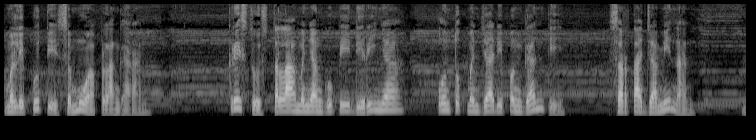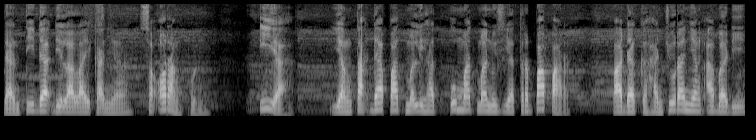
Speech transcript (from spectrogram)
meliputi semua pelanggaran. Kristus telah menyanggupi dirinya untuk menjadi pengganti serta jaminan, dan tidak dilalaikannya seorang pun. Ia yang tak dapat melihat umat manusia terpapar pada kehancuran yang abadi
